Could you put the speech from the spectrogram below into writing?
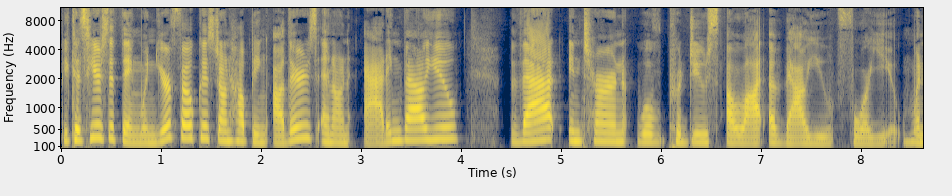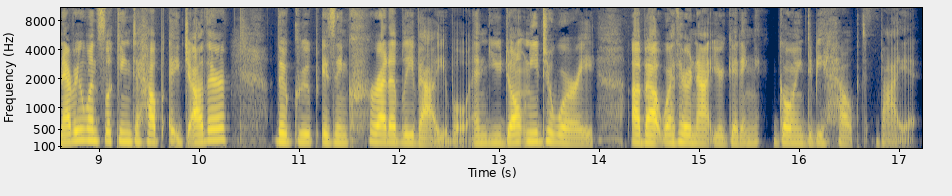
Because here's the thing when you're focused on helping others and on adding value, that in turn will produce a lot of value for you. When everyone's looking to help each other, the group is incredibly valuable and you don't need to worry about whether or not you're getting going to be helped by it.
